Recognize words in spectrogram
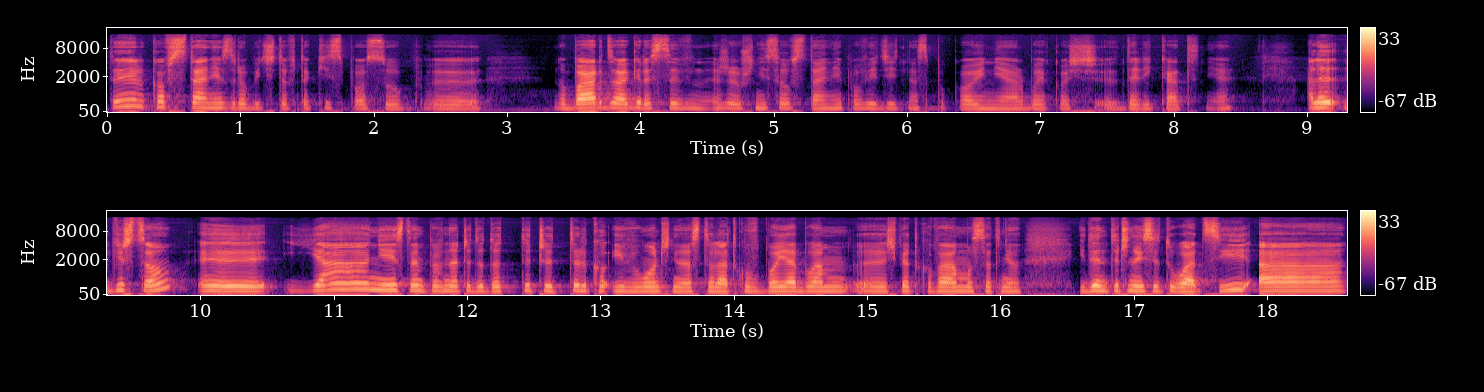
tylko w stanie zrobić to w taki sposób y, no bardzo agresywny, że już nie są w stanie powiedzieć na spokojnie albo jakoś y, delikatnie. Ale wiesz co? Y, Ja nie jestem pewna, czy to dotyczy tylko i wyłącznie nastolatków, bo ja byłam, y, świadkowałam ostatnio identycznej sytuacji, a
